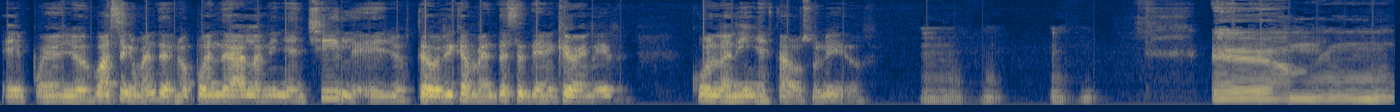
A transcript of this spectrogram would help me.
eh, pues ellos básicamente no pueden dejar a la niña en Chile, ellos teóricamente se tienen que venir con la niña a Estados Unidos. Em,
